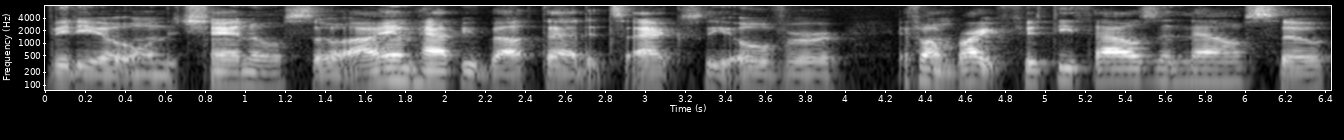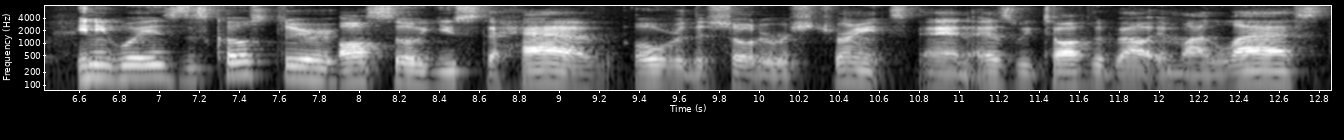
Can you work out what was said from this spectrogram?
video on the channel. So I am happy about that. It's actually over if I'm right, 50,000 now. So anyways, this coaster also used to have over the shoulder restraints. And as we talked about in my last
